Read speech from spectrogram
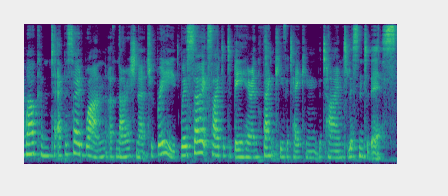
And welcome to episode one of Nourish, Nurture, Breathe. We're so excited to be here and thank you for taking the time to listen to this.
